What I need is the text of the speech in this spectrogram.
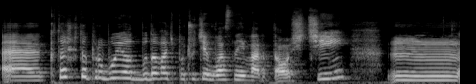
E, Ktoś, kto próbuje odbudować poczucie własnej wartości, mm,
